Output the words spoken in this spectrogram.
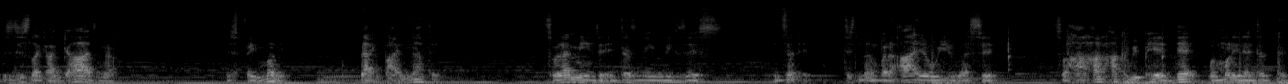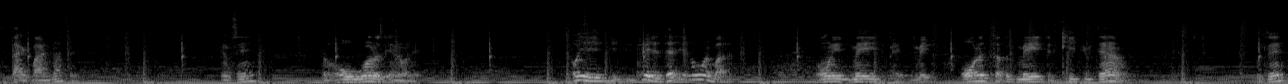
This is just like our gods now. It's fake money, backed by nothing. So that means that it doesn't even exist. It's nothing but an IOU. That's it. So how, how, how can we pay a debt with money that does, that's backed by nothing? You know what I'm saying? The whole world is in on it. Oh yeah, you, you pay the debt. You don't worry about it. It's only made to, pay, to make all this stuff is made to keep you down. You saying?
